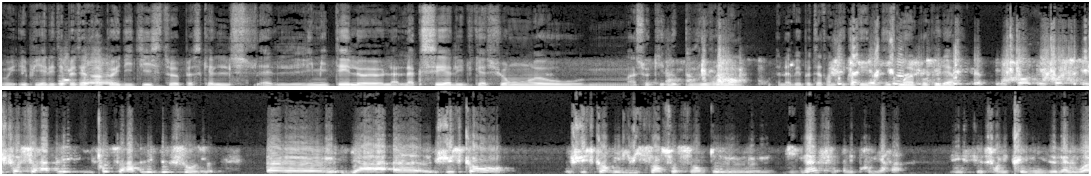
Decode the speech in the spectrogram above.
Oui, et puis elle était peut-être un euh, peu élitiste parce qu'elle elle limitait l'accès à l'éducation euh, à ceux qui le pouvaient vraiment. Elle avait peut-être un petit côté élitiste moins populaire. Il faut, il faut, il faut se rappeler, il faut se rappeler deux choses. Euh, il y a euh, jusqu'en jusqu'en 1879, les premières, et ce sont les prémices de la loi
